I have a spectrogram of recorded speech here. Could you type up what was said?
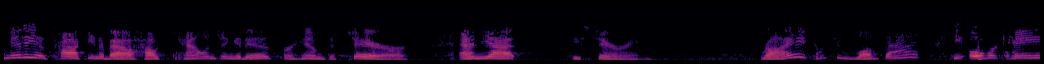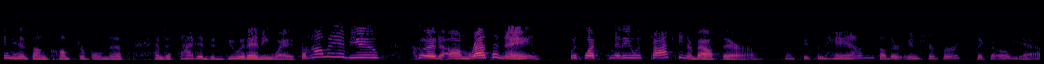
Smitty is talking about how challenging it is for him to share, and yet he's sharing. Right? Don't you love that? He overcame his uncomfortableness and decided to do it anyway. So, how many of you could um, resonate with what Smitty was talking about there? Do I see some hands? Other introverts that go, oh, yeah,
